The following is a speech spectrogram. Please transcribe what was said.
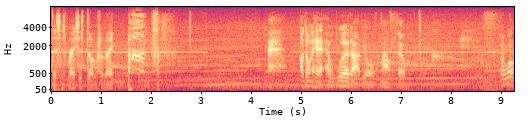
this is race is done for me. I don't want to hear a word out of your mouth, Phil. Oh, what?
